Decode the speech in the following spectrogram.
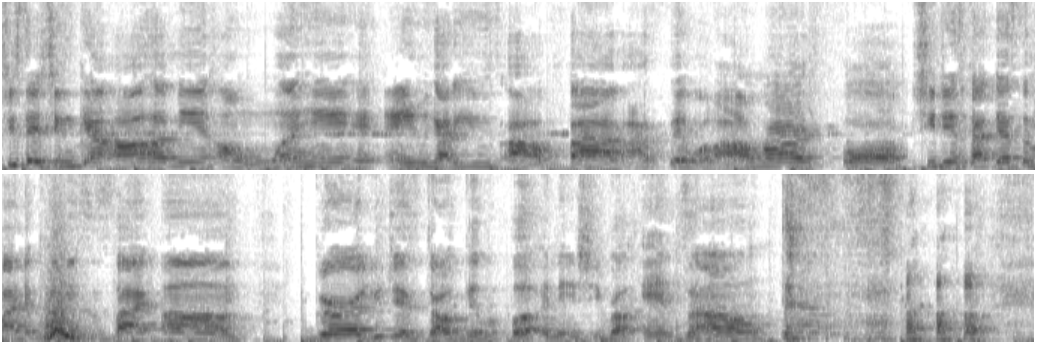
She said she can count all her men on one hand and ain't even got to use all five. I said, well, all right, fuck. She didn't stop that. Somebody in the comments was like, um, girl, you just don't give a fuck. And then she wrote, and don't.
